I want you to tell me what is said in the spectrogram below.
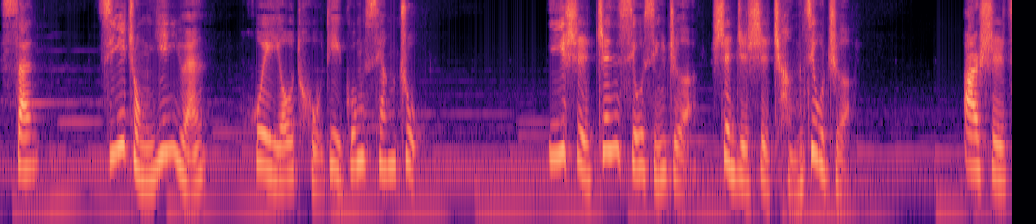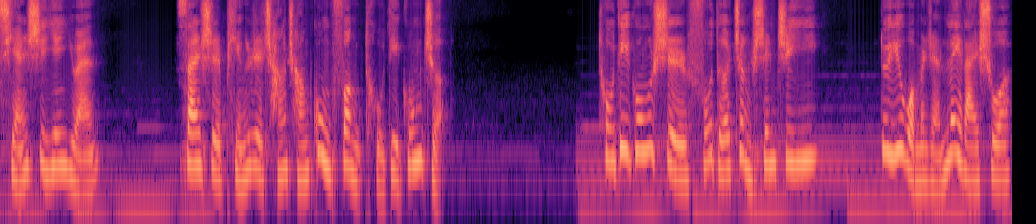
三，几种因缘会有土地公相助。一是真修行者，甚至是成就者；二是前世因缘；三是平日常常供奉土地公者。土地公是福德正身之一，对于我们人类来说，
